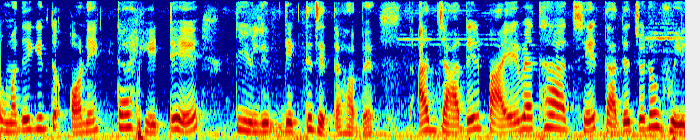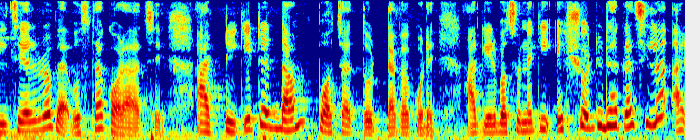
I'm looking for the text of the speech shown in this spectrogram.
তোমাদের কিন্তু অনেকটা হেঁটে টিউলিপ দেখতে যেতে হবে। আর যাদের পায়ে ব্যথা আছে, তাদের জন্য হুইল চেয়ারেরও ব্যবস্থা করা আছে। আর টিকিটের দাম পঁচাত্তর টাকা করে। আগের বছর নাকি একষট্টি টাকা ছিল, আর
